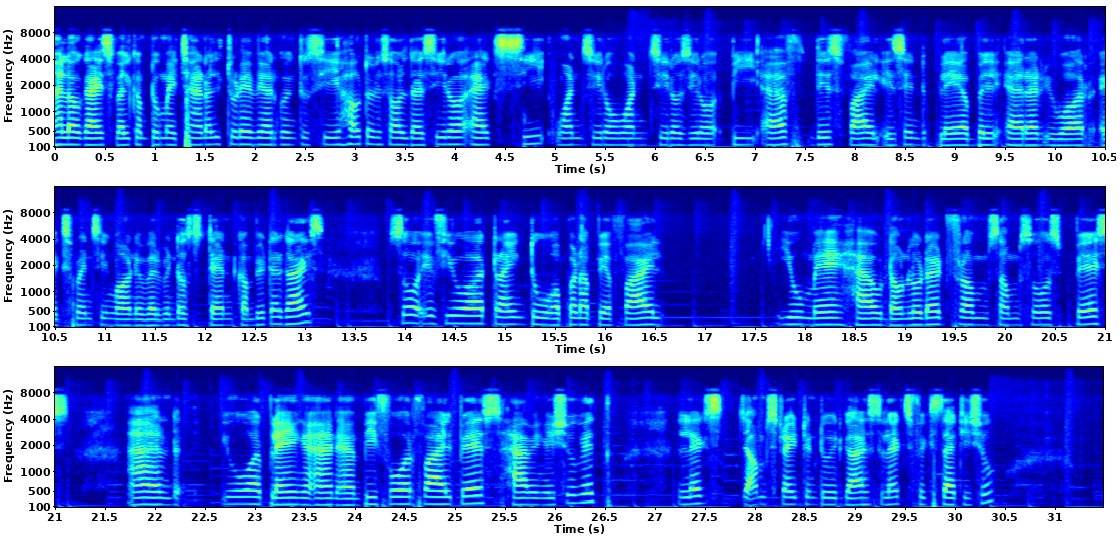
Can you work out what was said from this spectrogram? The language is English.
Hello guys, welcome to my channel. Today we are going to see how to resolve the 0xC10100BF. This file isn't playable error you are experiencing on your Windows 10 computer guys. So if you are trying to open up a file you may have downloaded from some source page and you are playing an mp4 file page having issue with let's jump straight into it guys. Let's fix that issue.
